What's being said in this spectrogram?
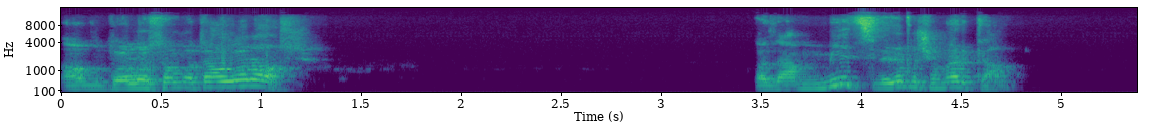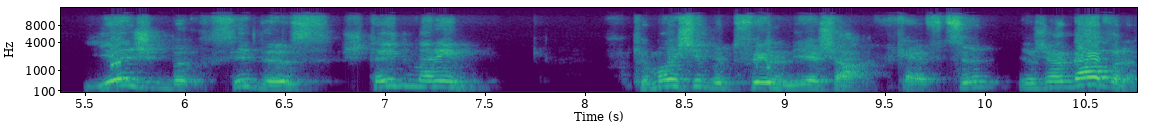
אבל אתה לא שם אותה על הראש. אז המצווה, זה מה שאומר כאן, יש בחסידס שתי דברים, כמו שבתפילין יש החפצה, יש הגברה.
